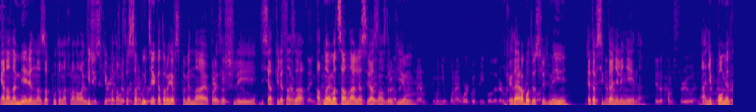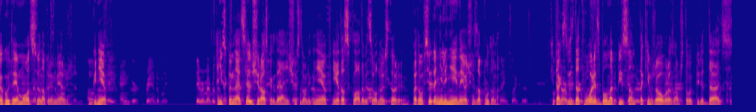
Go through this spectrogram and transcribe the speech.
и она намеренно запутана хронологически, потому что события, которые я вспоминаю, произошли десятки лет назад. Одно эмоционально связано с другим. И когда я работаю с людьми, это всегда нелинейно. Они помнят какую-то эмоцию, например, гнев. Они вспоминают в следующий раз, когда они чувствовали гнев, и это складывается в одну историю. Поэтому все это нелинейно и очень запутано. Итак, «Звездотворец» был написан таким же образом, чтобы передать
